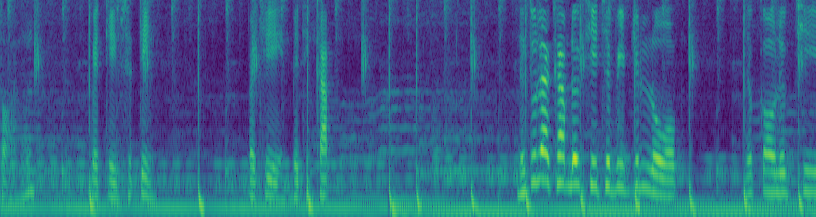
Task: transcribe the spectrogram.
สอนเบทีมซิติ้งไปที่เบทีมครับ หนึ่งตัวแรกครับเลือกที่ทวีปยุโรปแล้วก็เลือกที่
